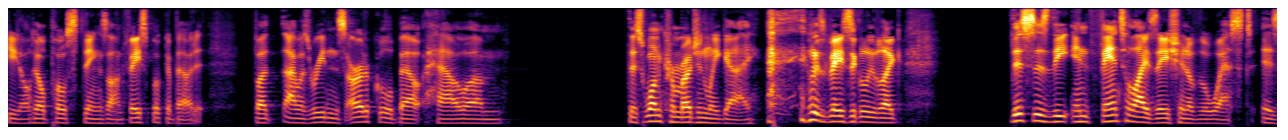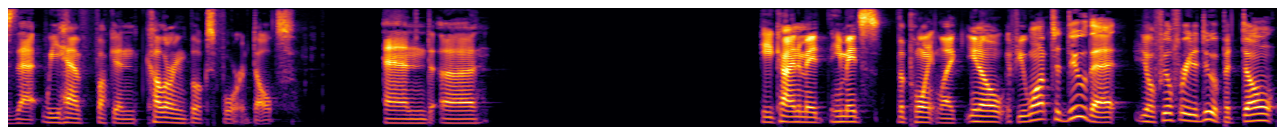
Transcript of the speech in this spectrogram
know he'll post things on Facebook about it. But I was reading this article about how um, this one curmudgeonly guy was basically like this is the infantilization of the West is that we have fucking coloring books for adults. And uh he kind of made he made the point like, you know, if you want to do that, you know, feel free to do it, but don't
